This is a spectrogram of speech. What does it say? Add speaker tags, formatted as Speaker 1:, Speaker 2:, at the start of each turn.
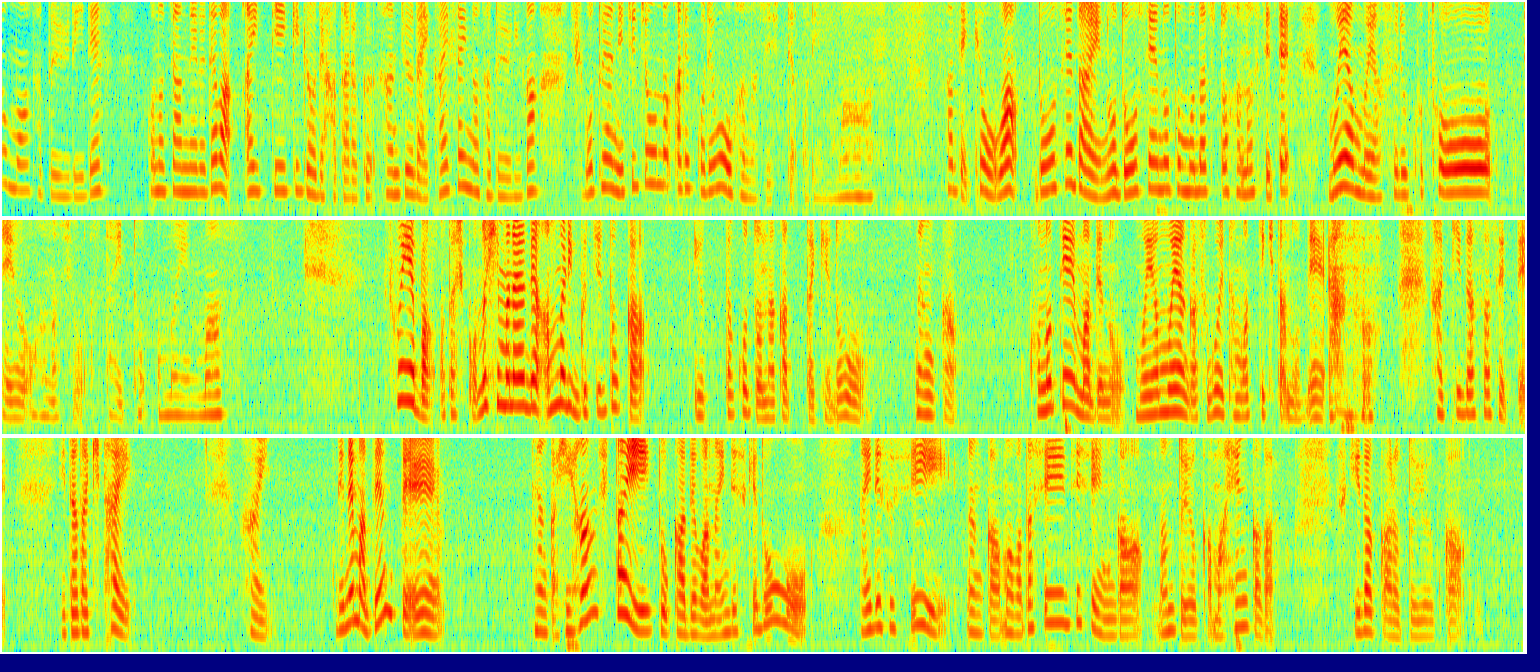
Speaker 1: どうも里ゆりです。このチャンネルでは IT 企業で働く30代会社員の里ゆりが仕事や日常のあれこれをお話ししております。さて今日は同世代の同性の友達と話しててモヤモヤすることっていうお話をしたいと思います。そういえば私このヒマラヤであんまり愚痴とか言ったことなかったけどなんかこのテーマでのモヤモヤがすごい溜まってきたので あの吐き出させていただきたい。はい。でね、まあ、前提なんか批判したいとかではないんですけどないですしなんかまあ私自身が何というか、まあ、変化が好きだからというか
